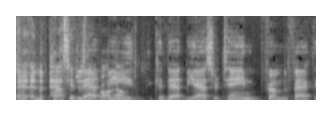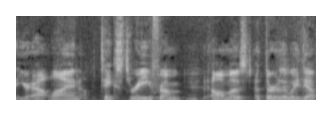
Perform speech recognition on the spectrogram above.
and, and the passages that, are that brought be out. could that be ascertained from the fact that your outline takes three from almost a third of the way down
